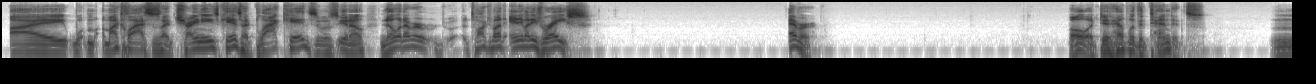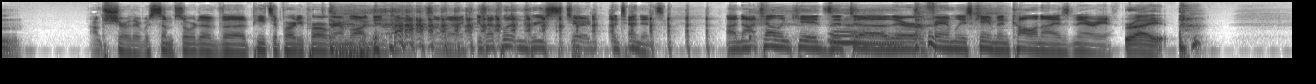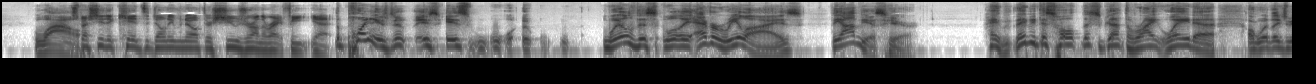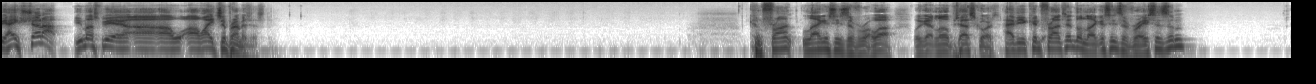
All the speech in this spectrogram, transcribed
I my classes had Chinese kids, had black kids. It was you know no one ever talked about anybody's race ever. Oh, it did help with attendance. Mm. I'm sure there was some sort of uh, pizza party program logged into it some way because that's what increased attendance. uh, not telling kids that uh, their families came and colonized an area. Right. wow. Especially the kids that don't even know if their shoes are on the right feet yet. The point is, is, is, will this, will they ever realize the obvious here? Hey, maybe this whole, this has got the right way to, or will they just be, hey, shut up. You must be a, a, a white supremacist. Confront legacies of, well, we got low test scores. Have you confronted the legacies of racism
